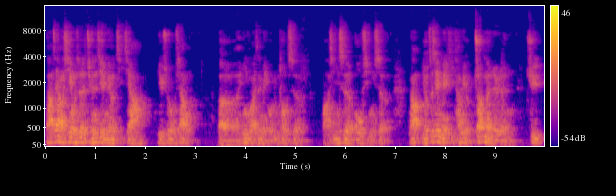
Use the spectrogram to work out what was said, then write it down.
那这样新闻社全世界没有几家，比如说像呃英国还是美国路透社、法新社、欧新社，然后有这些媒体，他们有专门的人去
